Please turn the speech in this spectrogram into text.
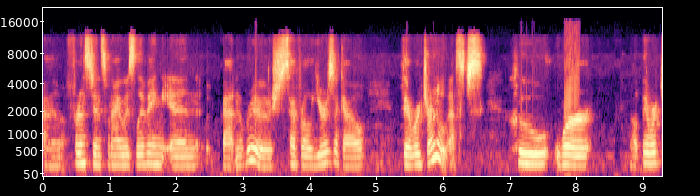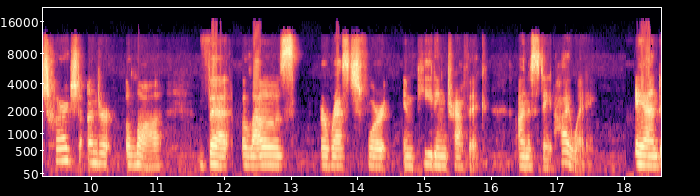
Uh, for instance, when I was living in Baton Rouge several years ago, there were journalists who were well, they were charged under a law that allows arrests for impeding traffic on a state highway. And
